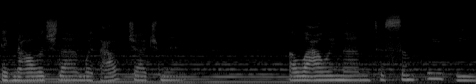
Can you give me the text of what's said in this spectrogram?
Acknowledge them without judgment, allowing them to simply be.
